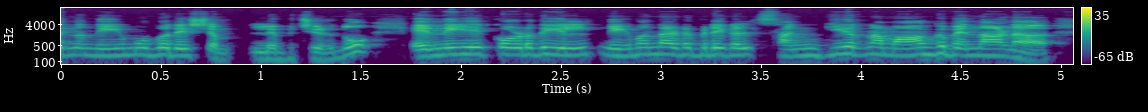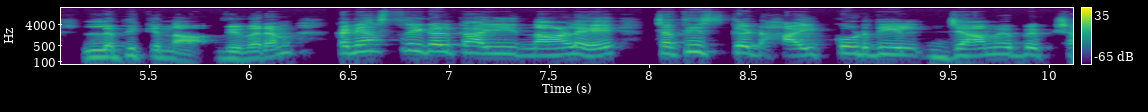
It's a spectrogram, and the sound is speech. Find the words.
എന്ന നിയമോപദേശം ലഭിച്ചിരുന്നു. എൻ കോടതിയിൽ നിയമ നടപടികൾ സങ്കീർണമാകുമെന്നാണ് ലഭിക്കുന്ന വിവരം. കന്യാസ്ത്രീകൾക്കായി നാളെ ഛത്തീസ്ഗഡ് ഹൈക്കോടതിയിൽ ജാമ്യാപേക്ഷ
